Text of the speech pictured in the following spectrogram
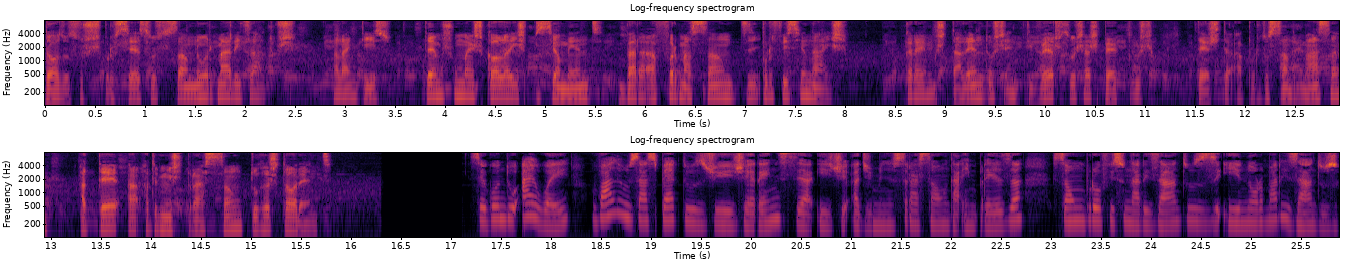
Todos os processos são normalizados. Além disso, temos uma escola especialmente para a formação de profissionais. Queremos talentos em diversos aspectos, desde a produção de massa até a administração do restaurante. Segundo Ai Wei, vários aspectos de gerência e de administração da empresa são profissionalizados e normalizados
